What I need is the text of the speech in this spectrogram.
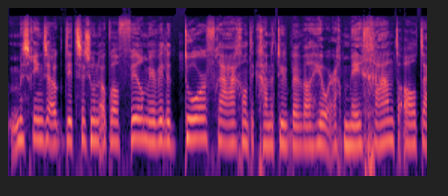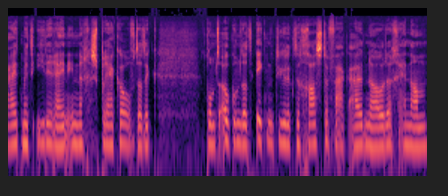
Misschien zou ik dit seizoen ook wel veel meer willen doorvragen. Want ik ga natuurlijk ben wel heel erg meegaand altijd met iedereen in de gesprekken. Of dat ik. Komt ook omdat ik natuurlijk de gasten vaak uitnodig. En dan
